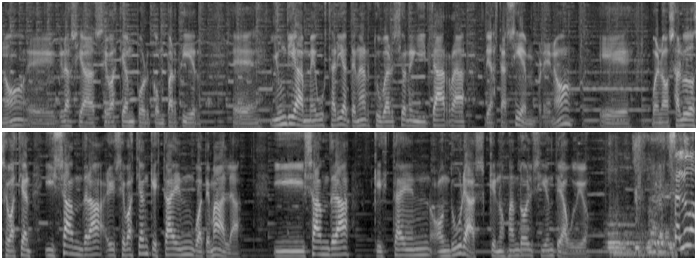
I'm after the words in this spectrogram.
¿no? Eh, gracias Sebastián por compartir. Eh, y un día me gustaría tener tu versión en guitarra de Hasta Siempre, ¿no? Bueno, saludos Sebastián. Y Sandra, Sebastián que está en Guatemala. Y Sandra que está en Honduras, que nos mandó el siguiente audio. Saludos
